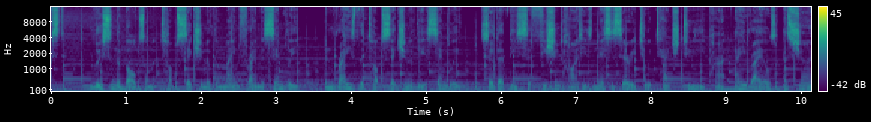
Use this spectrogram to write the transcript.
Next, loosen the bolts on the top section of the mainframe assembly and raise the top section of the assembly so that the sufficient height is necessary to attach to the Part A rails as shown.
